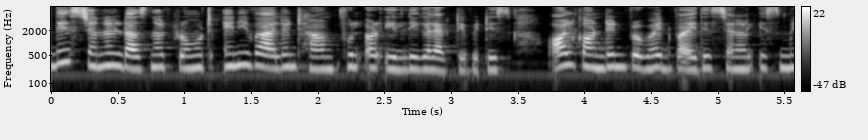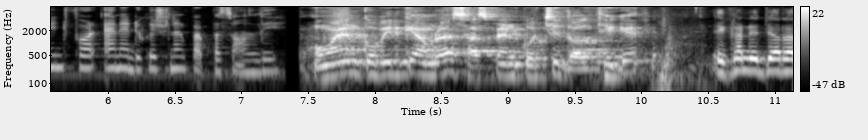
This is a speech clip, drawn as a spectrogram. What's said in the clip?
This channel does not promote any violent, harmful, or illegal activities. All content provided by this channel is meant for an educational purpose only. হুমায়ুন কবিরকে আমরা সাসপেন্ড করছি দল থেকে এখানে যারা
